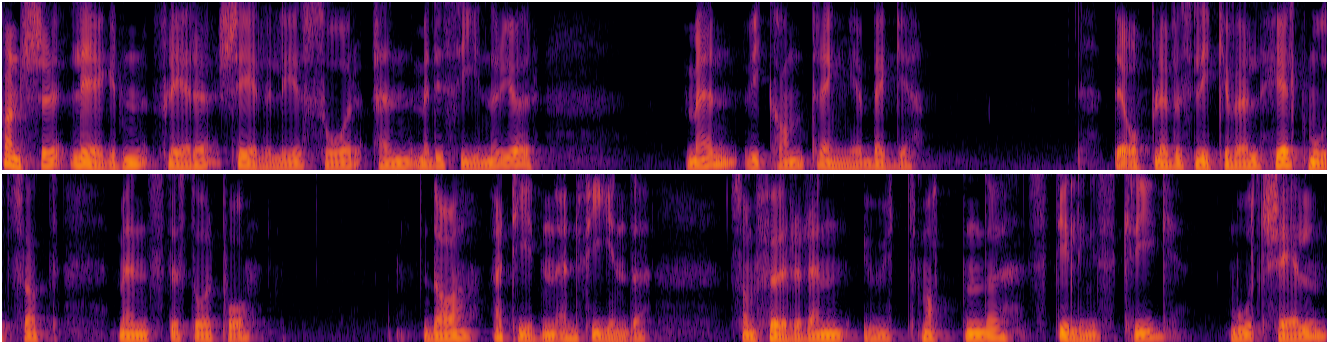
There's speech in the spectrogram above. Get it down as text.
kanskje leger den flere sjelelige sår enn medisiner gjør men vi kan trenge begge. Det oppleves likevel helt motsatt mens det står på. Da er tiden en fiende som fører en utmattende stillingskrig mot sjelen,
